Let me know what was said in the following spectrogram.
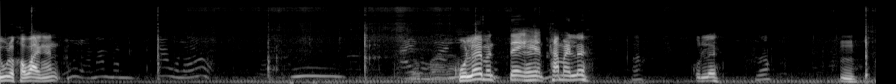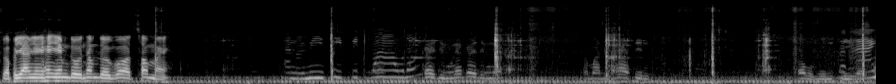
รู้แล้วเขาว่าอย่างนั้น อุ้ยอันนั้นมันเข้าแล้วอืมไอ้บอกว่าคุณเลยมันเตะให้ทำไมเลยคุณเลยอืมก็พยายามอย่าให้มันโดนทำโดนก็ซ่อมใหม่อันมันมีที่ปิดวาล์วได้ใกล้ถึงแล้วใกล้ถึงแล้วประมาณอีกห้าซินก็ผมมีบัสีกขาวอาย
